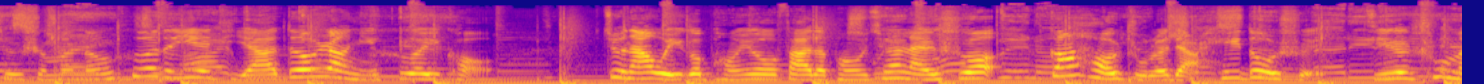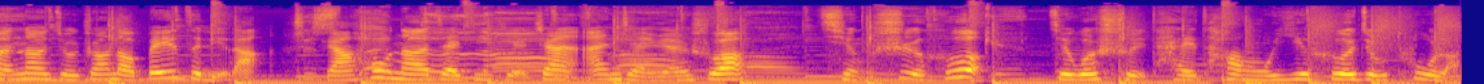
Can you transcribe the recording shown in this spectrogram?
就什么能喝的液体啊，都要让你喝一口。就拿我一个朋友发的朋友圈来说，刚好煮了点黑豆水，急着出门呢，就装到杯子里了。然后呢，在地铁站，安检员说请试喝，结果水太烫，我一喝就吐了。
